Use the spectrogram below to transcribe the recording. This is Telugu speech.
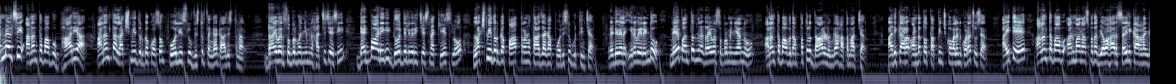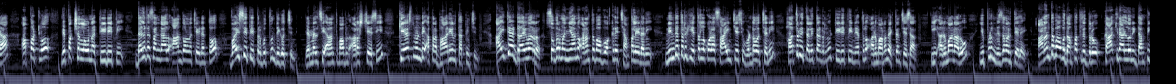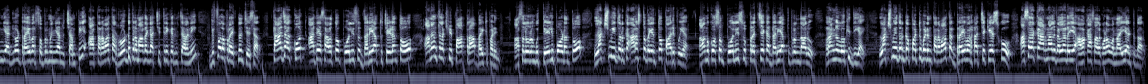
ఎమ్మెల్సీ అనంతబాబు భార్య అనంత లక్ష్మీదుర్గ కోసం పోలీసులు విస్తృతంగా గాలిస్తున్నారు. డ్రైవర్ సుబ్రహ్మణ్యంను హత్య చేసి డెడ్ బాడీని డోర్ డెలివరీ చేసిన కేసులో లక్ష్మీదుర్గ పాత్రను తాజాగా పోలీసులు గుర్తించారు. రెండు వేల ఇరవై రెండు మే పంతొమ్మిదిన డ్రైవర్ సుబ్రహ్మణ్యాన్ను అనంతబాబు దంపతులు దారుణంగా హతమార్చారు. అధికారం అండతో తప్పించుకోవాలని కూడా చూశారు. అయితే అనంతబాబు అనుమానాస్పద వ్యవహార శైలి కారణంగా అప్పట్లో విపక్షంలో ఉన్న టీడీపీ దళిత సంఘాలు ఆందోళన చేయడంతో వైసీపీ ప్రభుత్వం దిగొచ్చింది. ఎమ్మెల్సీ అనంతబాబును అరెస్ట్ చేసి కేసు నుండి అతని భార్యను తప్పించింది. అయితే డ్రైవర్ సుబ్రహ్మణ్యాను అనంతబాబు అక్కడే చంపలేడని నిందితుడికి ఇతరులు కూడా సాయం చేసి ఉండవచ్చని హతుడి తల్లిదండ్రులు టీడీపీ నేతలు అనుమానం వ్యక్తం చేశారు. ఈ అనుమానాలు ఇప్పుడు నిజమని తేలాయి. అనంతబాబు దంపతులిద్దరూ కాకినాడలోని డంపింగ్ యార్డ్లో డ్రైవర్ సుబ్రహ్మణ్యాన్ని చంపి ఆ తర్వాత రోడ్డు ప్రమాదంగా చిత్రీకరించాలని విఫల ప్రయత్నం చేశారు. తాజా కోర్టు ఆదేశాలతో పోలీసులు దర్యాప్తు చేయడంతో అనంతలక్ష్మి పాత్ర బయటపడింది. అసలు రంగు తేలిపోవడంతో లక్ష్మీ దొరక అరెస్ట్ భయంతో పారిపోయారు. ఆమె కోసం పోలీసులు ప్రత్యేక దర్యాప్తు బృందాలు రంగంలోకి దిగాయి. లక్ష్మీ దుర్గ పట్టుబడిన తర్వాత డ్రైవర్ హత్య కేసుకు అసలు కారణాలు వెల్లడయ్యే అవకాశాలు కూడా ఉన్నాయి అంటున్నారు.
